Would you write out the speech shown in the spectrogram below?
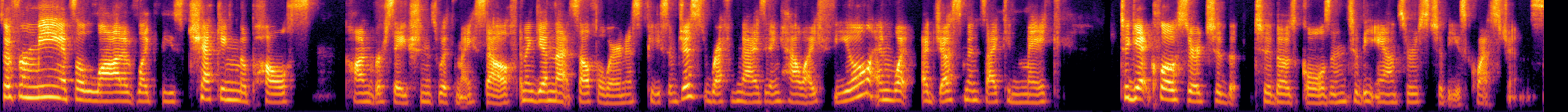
So for me, it's a lot of like these checking the pulse conversations with myself. And again, that self awareness piece of just recognizing how I feel and what adjustments I can make to get closer to the to those goals and to the answers to these questions.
